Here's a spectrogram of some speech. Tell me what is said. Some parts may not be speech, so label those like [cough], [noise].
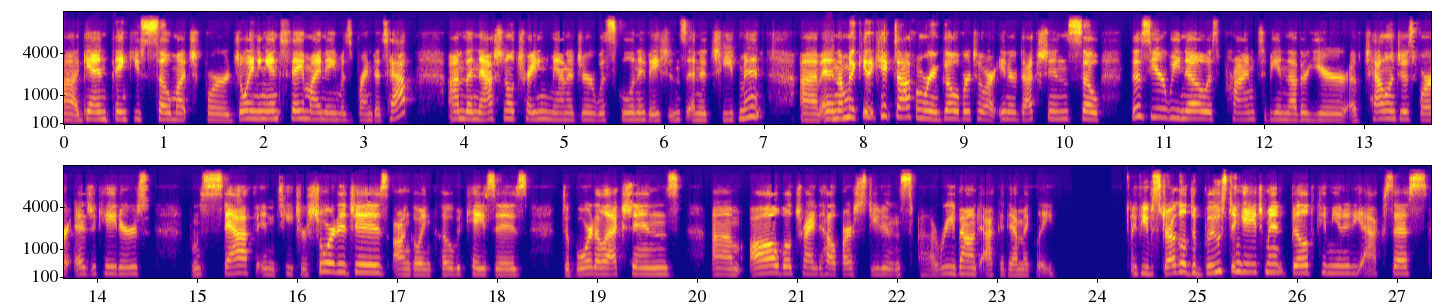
Uh, again, thank you so much for joining in today. My name is Brenda Tapp. I'm the National Training Manager with School Innovations and Achievement. Um, and I'm going to get it kicked off and we're going to go over to our introductions. So this year we know is primed to be another year of challenges for our educators from staff and teacher shortages, ongoing COVID cases, to board elections, um, all while trying to help our students uh, rebound academically. If you've struggled to boost engagement, build community access,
